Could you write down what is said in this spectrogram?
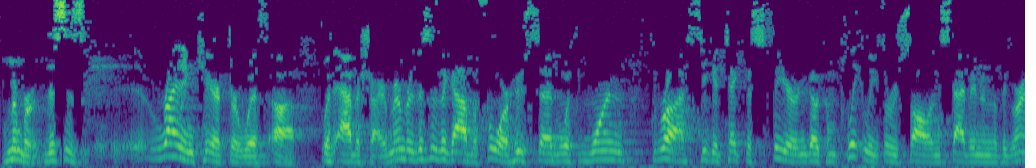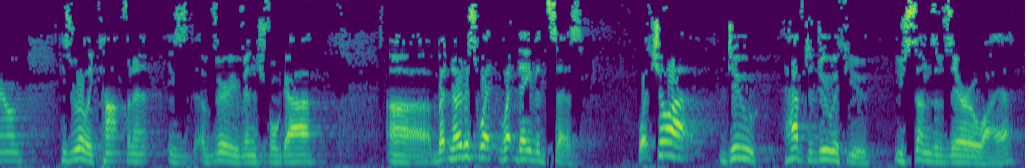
Remember, this is uh, right in character with, uh, with Abishai. Remember, this is the guy before who said with one thrust he could take the spear and go completely through Saul and stab him into the ground. He's really confident. He's a very vengeful guy. Uh, but notice what, what David says What shall I do have to do with you, you sons of Zeruiah?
